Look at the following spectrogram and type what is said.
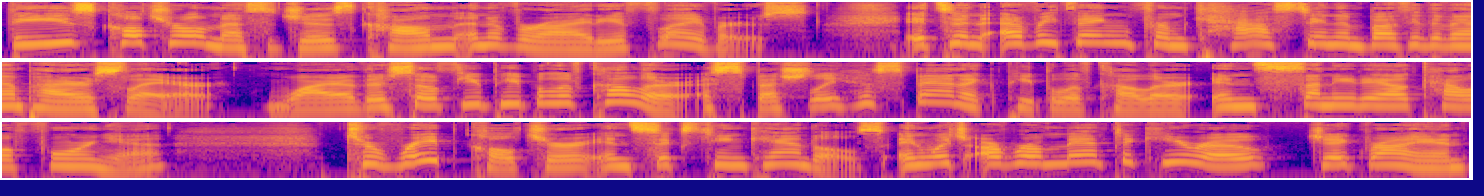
these cultural messages come in a variety of flavors. It's in everything from casting in Buffy the Vampire Slayer. Why are there so few people of color, especially Hispanic people of color, in Sunnydale, California? To rape culture in 16 Candles, in which our romantic hero, Jake Ryan,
